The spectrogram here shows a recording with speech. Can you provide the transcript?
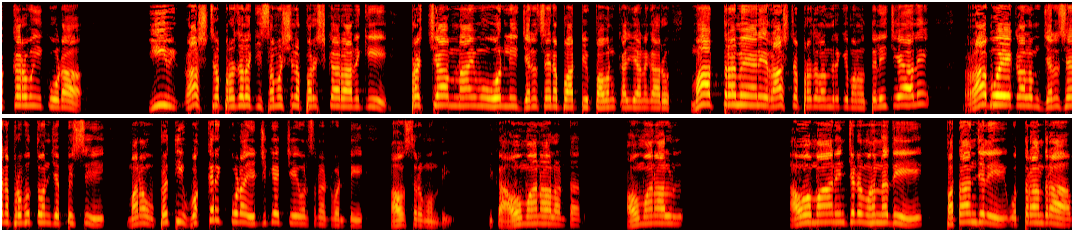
ఒక్కరమీ కూడా ఈ రాష్ట్ర ప్రజలకి సమస్యల పరిష్కారానికి ప్రత్యామ్నాయము ఓన్లీ జనసేన పార్టీ పవన్ కళ్యాణ్ గారు మాత్రమే అని రాష్ట్ర ప్రజలందరికీ మనం తెలియచేయాలి. రాబోయే కాలం జనసేన ప్రభుత్వం అని చెప్పేసి మనం ప్రతి ఒక్కరికి కూడా ఎడ్యుకేట్ చేయవలసినటువంటి అవసరం ఉంది. ఇక అవమానాలు అంటారు అవమానాలు అవమానించడం అన్నది పతాంజలి ఉత్తరాంధ్ర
